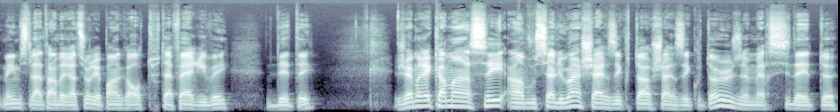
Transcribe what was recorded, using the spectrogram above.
même si la température n'est pas encore tout à fait arrivée d'été. J'aimerais commencer en vous saluant, chers écouteurs, chères écouteuses. Merci d'être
